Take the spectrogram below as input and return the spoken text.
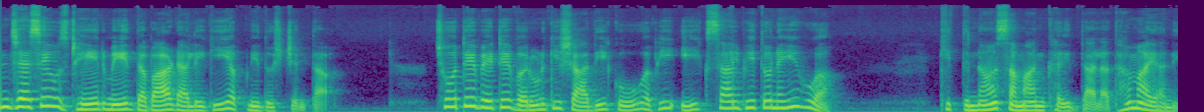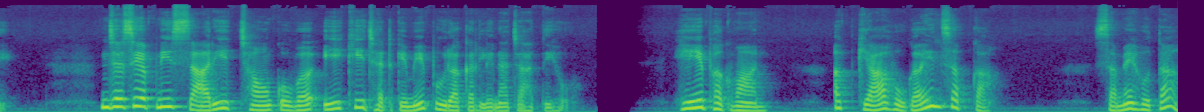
जैसे उस ढेर में दबा डालेगी अपनी दुश्चिंता। छोटे बेटे वरुण की शादी को अभी एक साल भी तो नहीं हुआ। कितना सामान खरीद डाला था माया ने। जैसे अपनी सारी इच्छाओं को वह एक ही झटके में पूरा कर लेना चाहती हो। हे भगवान, अब क्या होगा इन सब का? समय होता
